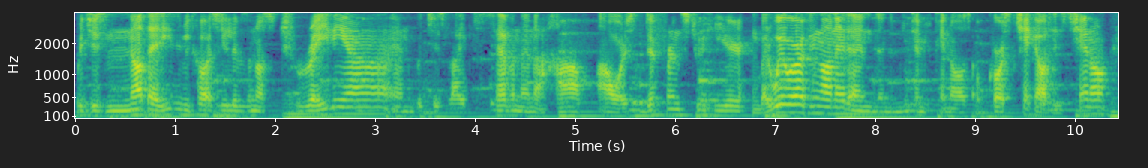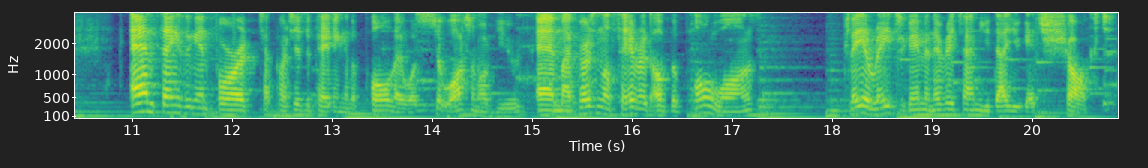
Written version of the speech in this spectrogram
which is not that easy because he lives in Australia and which is like seven and a half hours difference to here. But we're working on it and in the meantime you can also of course check out his channel. And thanks again for participating in the poll, that was so awesome of you. And my personal favorite of the poll was play a rage game and every time you die you get shocked.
